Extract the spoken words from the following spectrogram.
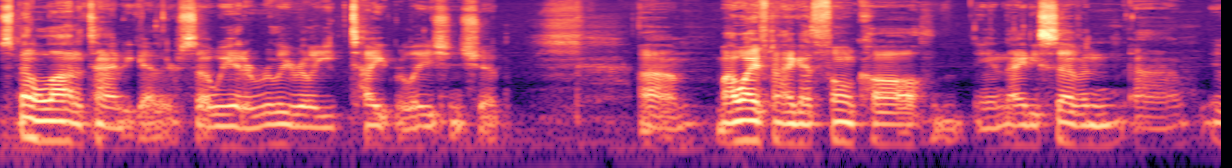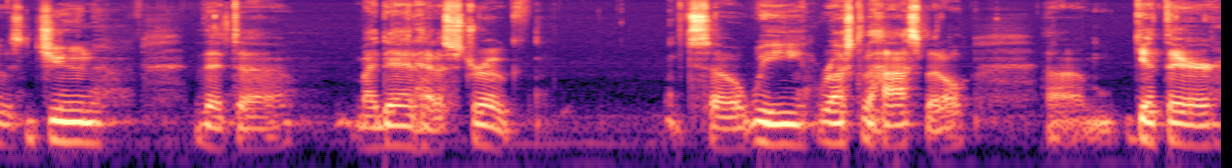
spent a lot of time together, so we had a really really tight relationship. Um, my wife and I got the phone call in '97. Uh, it was June that uh, my dad had a stroke. So we rushed to the hospital, um, get there,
